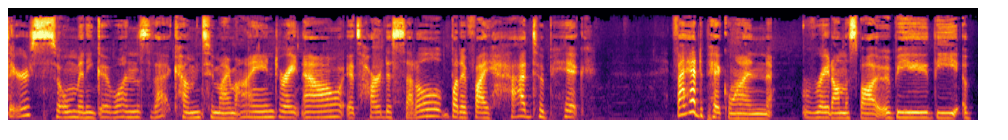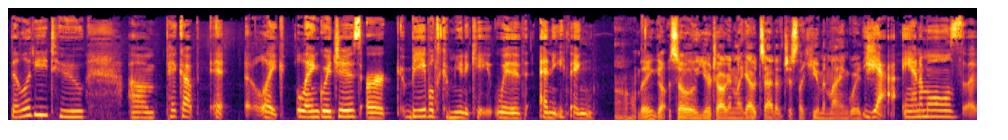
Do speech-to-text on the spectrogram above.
There's so many good ones that come to my mind right now. It's hard to settle, but if I had to pick if I had to pick one right on the spot, it would be the ability to um, pick up it, like languages or be able to communicate with anything. Oh, there you go. So you're talking like outside of just like human language. Yeah, animals, uh,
